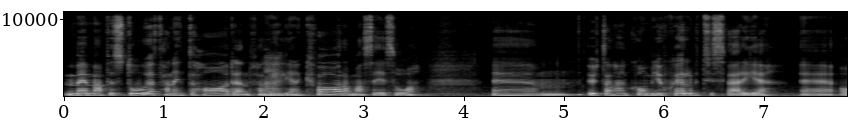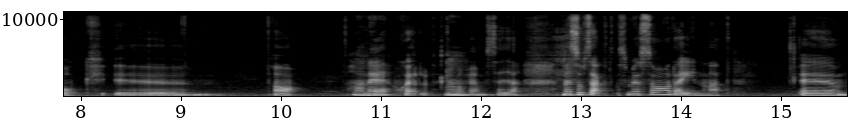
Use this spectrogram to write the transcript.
men man förstår ju att han inte har den familjen kvar om man säger så. Ehm, utan han kom ju själv till Sverige eh, och ehm, ja, han Mm. är själv kan man Mm. säga. Men som sagt, som jag sa där innan att ehm,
